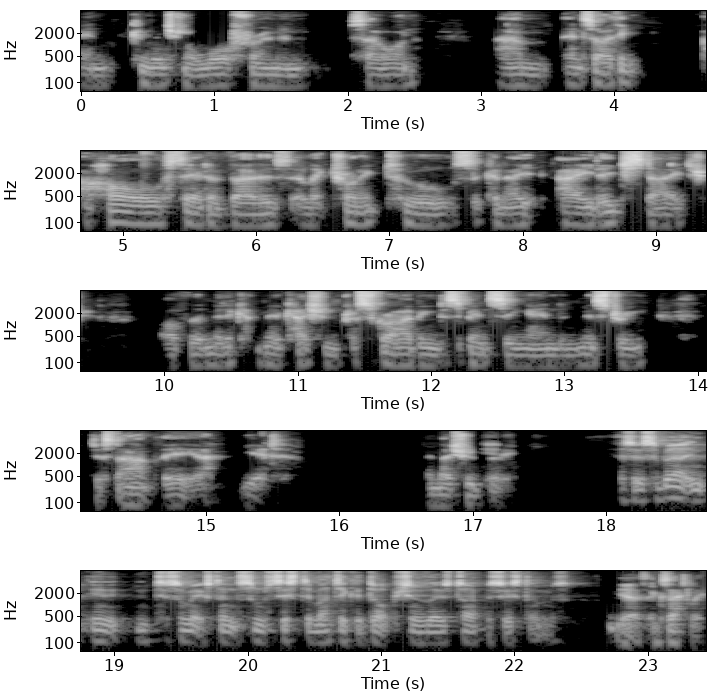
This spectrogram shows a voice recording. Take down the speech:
and conventional warfarin and so on. Um, and so I think a whole set of those electronic tools that can aid each stage of the medic- medication prescribing, dispensing, and administering just aren't there yet, and they should be. So it's about, in, in, to some extent, some systematic adoption of those type of systems. Yes, exactly.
